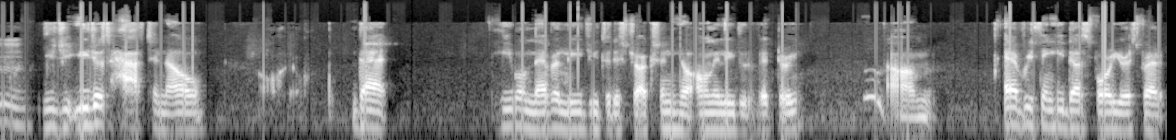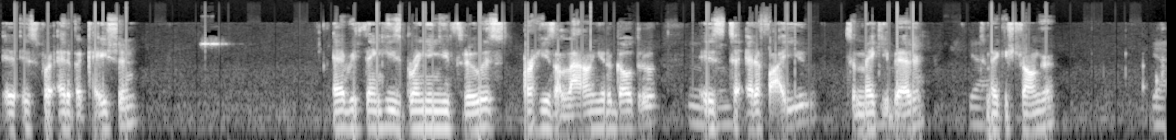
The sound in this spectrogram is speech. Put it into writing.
Mm, you you just have to know that he will never lead you to destruction. He'll only lead you to victory. Um, everything he does for you is for is for edification. Everything he's bringing you through is, or he's allowing you to go through, is mhm. to edify you, to make you better, Yeah. to make you stronger. Yeah.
